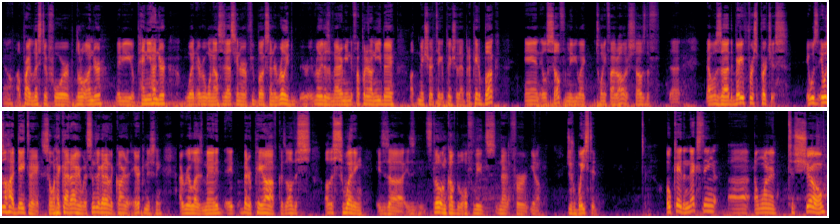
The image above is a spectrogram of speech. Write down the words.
You know, I'll probably list it for a little under, maybe a penny under what everyone else is asking, or a few bucks under. Really, it really doesn't matter. I mean, if I put it on eBay, I'll make sure I take a picture of that. But I paid a buck, and it'll sell for maybe like twenty-five dollars. So that was the uh, that was uh, the very first purchase. It was it was a hot day today. So when I got out here, as soon as I got out of the car, the air conditioning, I realized, man, it, it better pay off because all this all this sweating is uh is it's a little uncomfortable. Hopefully, it's not for you know just wasted. Okay, the next thing uh, I wanted to show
